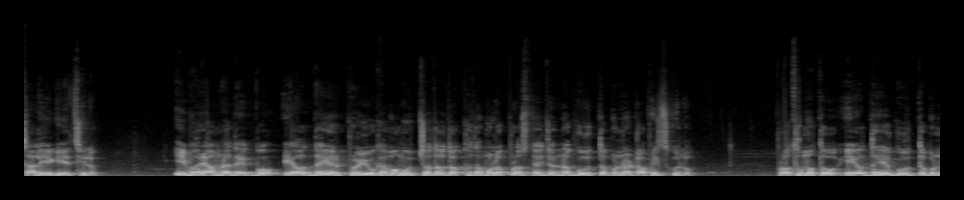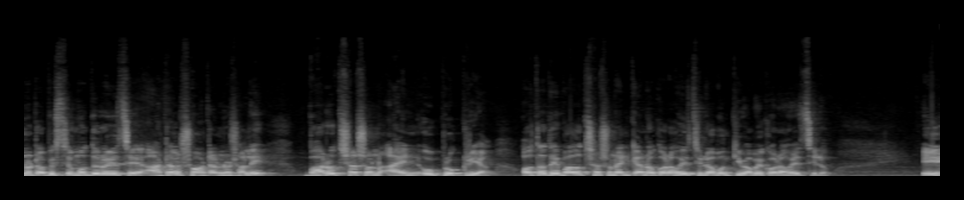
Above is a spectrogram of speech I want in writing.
চালিয়ে গিয়েছিল। এবারে আমরা দেখব এ অধ্যায়ের প্রয়োগ এবং উচ্চতর দক্ষতামূলক প্রশ্নের জন্য গুরুত্বপূর্ণ টপিকসগুলো। প্রথমত, এই অধ্যায়ের গুরুত্বপূর্ণ টপিকসের মধ্যে রয়েছে আঠারোশো আটান্ন সালে ভারত শাসন আইন ও প্রক্রিয়া, অর্থাৎ এই ভারত শাসন আইন কেন করা হয়েছিল এবং কীভাবে করা হয়েছিল। এই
